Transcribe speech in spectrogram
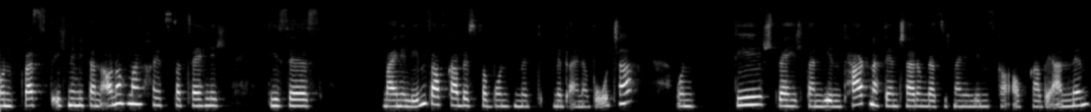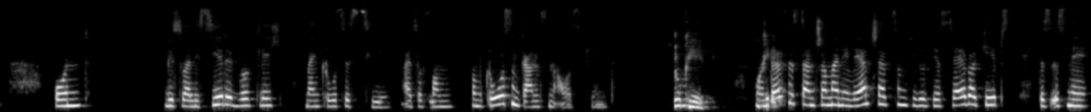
und was ich nämlich dann auch noch mache, jetzt tatsächlich dieses, meine Lebensaufgabe ist verbunden mit, mit einer Botschaft und die spreche ich dann jeden Tag nach der Entscheidung, dass ich meine Lebensaufgabe annehme und visualisiere wirklich mein großes Ziel, also vom, vom großen Ganzen ausgehend. Okay. okay. Und das ist dann schon mal eine Wertschätzung, die du dir selber gibst. Das ist eine,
